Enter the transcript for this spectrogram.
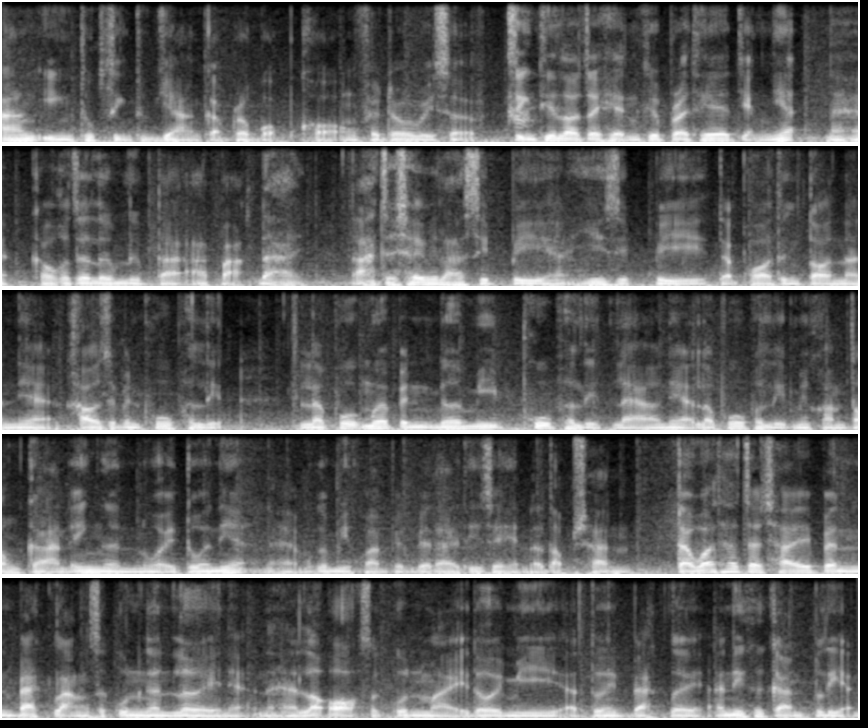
อ้างอิงทุกสิ่งทุกอย่างกับระบบของ Federal Reserve สิ่งที่เราจะเห็นคือประเทศอย่างเนี้ยนะฮะเขาก็จะเริ่มลืมตาอ้าปากได้ อาจจะใช้เวลา 10 ปีฮะ20 ปี แต่พอถึงตอนนั้นเนี่ยเขาจะเป็นผู้ผลิต แล้วพวกเมื่อเป็นเมื่อมีผู้ผลิตแล้วเนี่ยแล้วผู้ผลิตมีความต้องการไอ้เงินหน่วยตัวเนี้ยนะฮะมันก็มีความเป็นไปได้ที่จะเห็น adoption แต่ว่าถ้าจะใช้เป็นแบ็กหลังสกุลเงินเลยเนี่ยนะฮะแล้วออกสกุลใหม่โดยมีตัวแบ็กเลย อันนี้คือการเปลี่ยน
